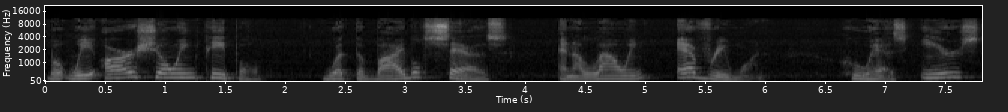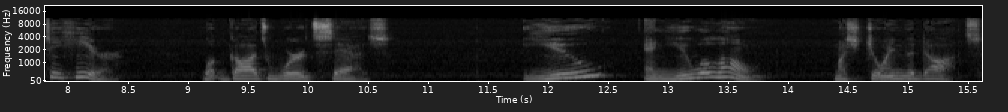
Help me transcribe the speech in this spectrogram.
But we are showing people what the Bible says and allowing everyone who has ears to hear what God's Word says. You and you alone must join the dots.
